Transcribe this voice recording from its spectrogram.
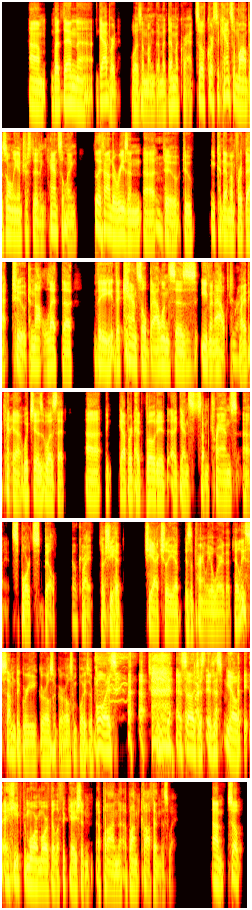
Um, but then uh, Gabbard was among them, a Democrat. So of course the cancel mob is only interested in canceling. So they found a reason uh, Mhm. to to condemn him for that too, to not let the the the cancel balances even out, Right, right? The, right. Uh, which is was that uh, Gabbard had voted against some trans uh, sports bill, Okay. right? So she had she actually uh, is apparently aware that to at least some degree, girls are girls and boys are boys. and so it just it just you know heaped more and more vilification upon upon Cawthon this way. Um, so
